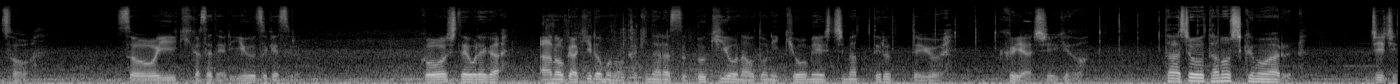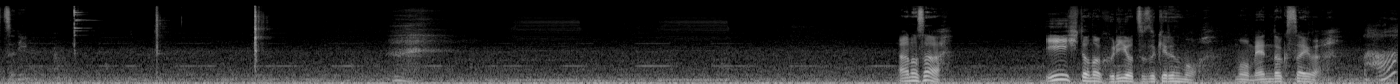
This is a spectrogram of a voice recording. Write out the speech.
そう。そう言い聞かせて理由付けする。こうして俺があのガキどものかき鳴らす不器用な音に共鳴しちまってるっていう悔しいけど多少楽しくもある事実に。あのさいい人のふりを続けるのももうめんどくさいわ。は？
